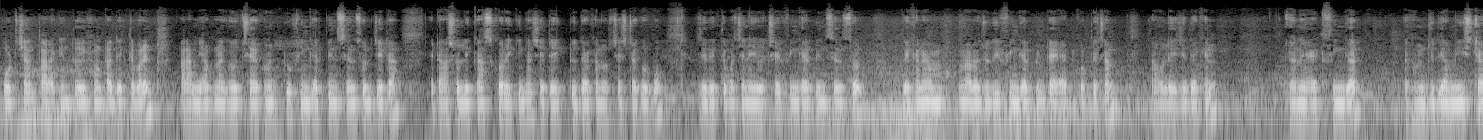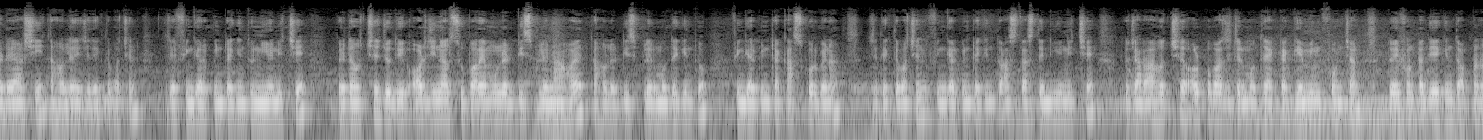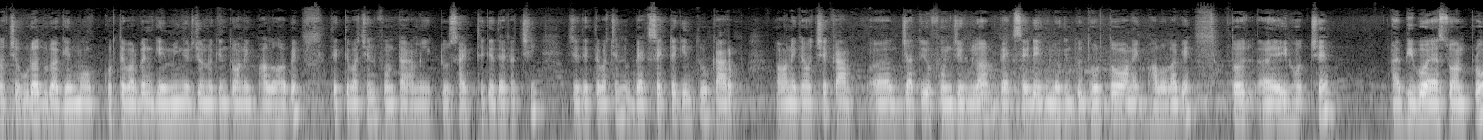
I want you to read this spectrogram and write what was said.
পোর্ট চান, তারা কিন্তু এই ফোনটা দেখতে পারেন। আর আমি আপনাকে হচ্ছে এখন একটু ফিঙ্গারপ্রিন্ট সেন্সর যেটা, এটা আসলে কাজ করে কিনা সেটা একটু দেখানোর চেষ্টা করব। যে দেখতে পাচ্ছেন এই হচ্ছে ফিঙ্গারপ্রিন্ট সেন্সর তো এখানে আপনারা যদি ফিঙ্গারপ্রিন্টটা অ্যাড করতে চান, তাহলে এই যে দেখেন, এখানে অ্যাড ফিঙ্গার এখন যদি আমি স্টার্টে আসি, তাহলে এই যে দেখতে পাচ্ছেন যে ফিঙ্গারপ্রিন্টটা কিন্তু নিয়ে নিচ্ছে। তো এটা হচ্ছে যদি অরিজিনাল সুপার অ্যামুলেট ডিসপ্লে না হয়, তাহলে ডিসপ্লের মধ্যে কিন্তু ফিঙ্গারপ্রিন্টটা কাজ করবে না। যে দেখতে পাচ্ছেন ফিঙ্গারপ্রিন্টটা কিন্তু আস্তে আস্তে নিয়ে নিচ্ছে। তো যারা হচ্ছে অল্প বাজেটের মধ্যে একটা গেমিং ফোন চান, তো এই ফোনটা দিয়ে কিন্তু আপনারা হচ্ছে উড়াদুরা গেমও করতে পারবেন। গেমিং এর জন্য কিন্তু অনেক ভালো হবে। দেখতে পাচ্ছেন ফোনটা আমি একটু সাইড থেকে দেখাচ্ছি। যে দেখতে পাচ্ছেন ব্যাক সাইডটা কিন্তু কার্ভ অনেকে হচ্ছে কার জাতীয় ফোন যেগুলা ব্যাক সাইডে এগুলো কিন্তু ধরতেও অনেক ভালো লাগে। তো এই হচ্ছে Vivo S one pro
